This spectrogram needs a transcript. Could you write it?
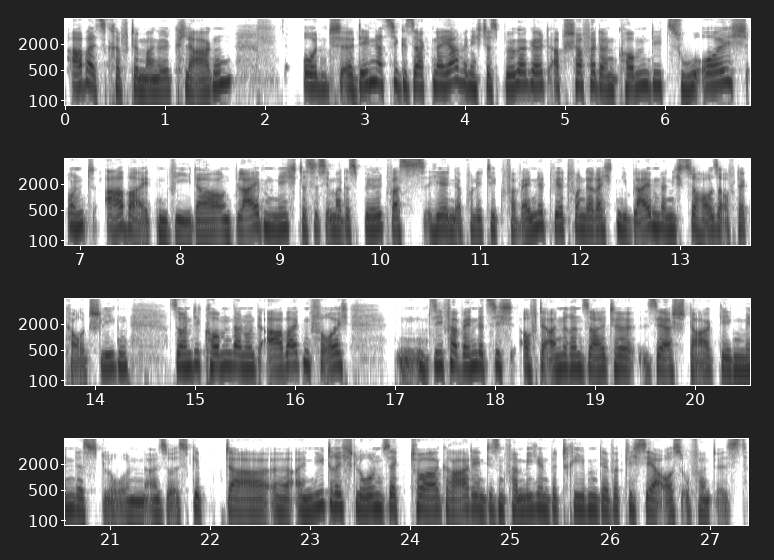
Arbeitskräftemangel klagen. Und äh, denen hat sie gesagt, na ja, wenn ich das Bürgergeld abschaffe, dann kommen die zu euch und arbeiten wieder und bleiben nicht. Das ist immer das Bild, was hier in der Politik verwendet wird von der Rechten. Die bleiben dann nicht zu Hause auf der Couch liegen, sondern die kommen dann und arbeiten für euch. Sie verwendet sich auf der anderen Seite sehr stark gegen Mindestlohn. Also es gibt da äh, einen Niedriglohnsektor, gerade in diesen Familienbetrieben, der wirklich sehr ausufernd ist.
